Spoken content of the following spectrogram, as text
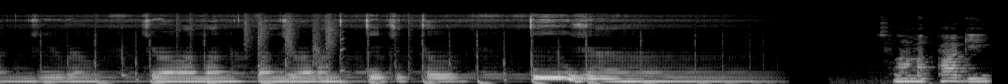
one zero zero one one one zero one digital Selamat pagi.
